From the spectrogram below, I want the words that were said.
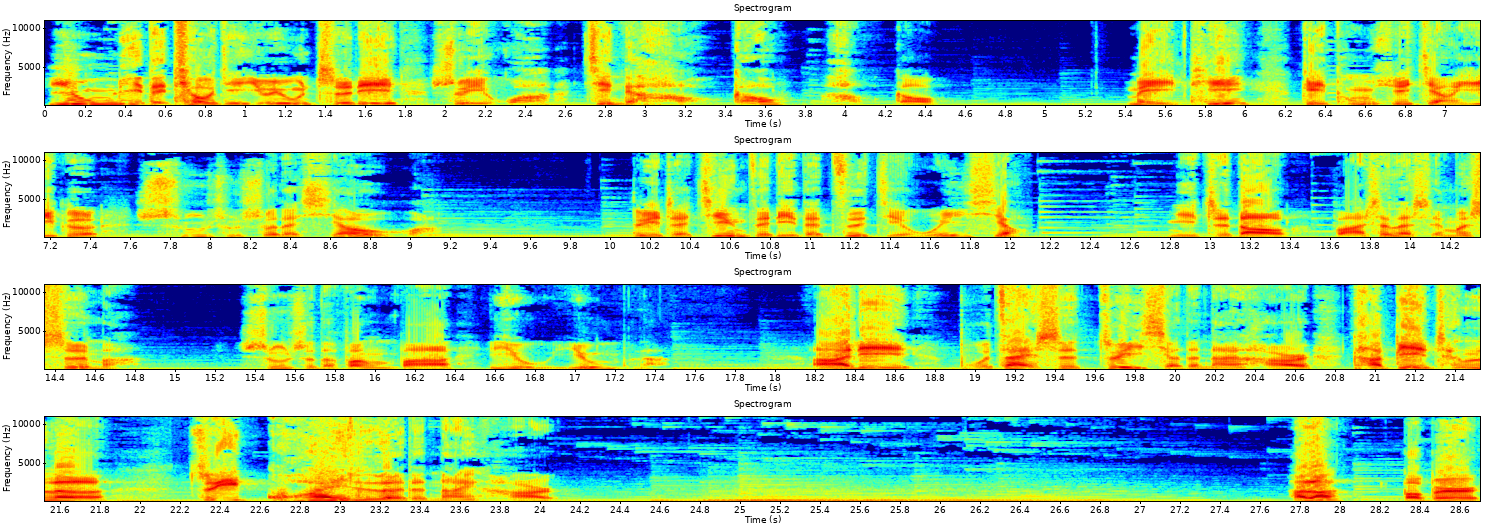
用力的跳进游泳池里，水花溅得好高好高。每天给同学讲一个叔叔说的笑话，对着镜子里的自己微笑。你知道发生了什么事吗？叔叔的方法有用了，阿力不再是最小的男孩，他变成了最快乐的男孩。好了。宝贝儿，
